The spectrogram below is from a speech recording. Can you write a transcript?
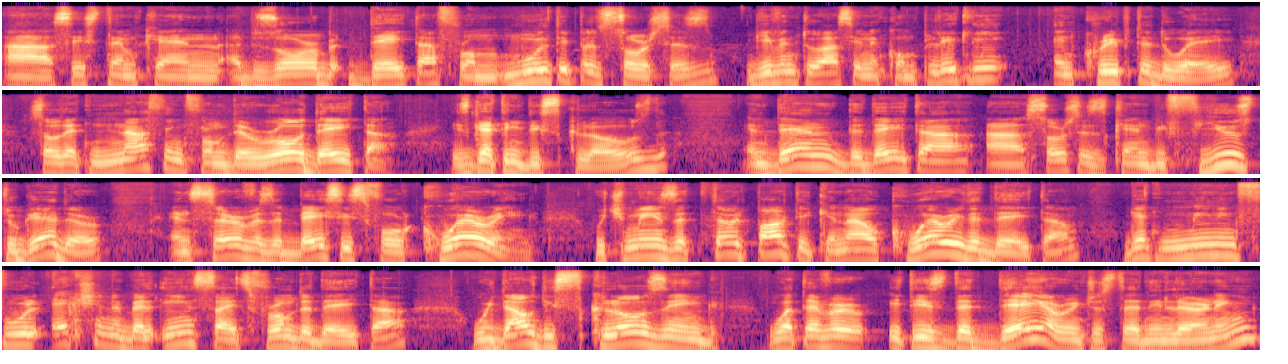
uh, system can absorb data from multiple sources given to us in a completely encrypted way so that nothing from the raw data is getting disclosed. And then the data uh, sources can be fused together and serve as a basis for querying which means that third party can now query the data, get meaningful, actionable insights from the data without disclosing whatever it is that they are interested in learning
